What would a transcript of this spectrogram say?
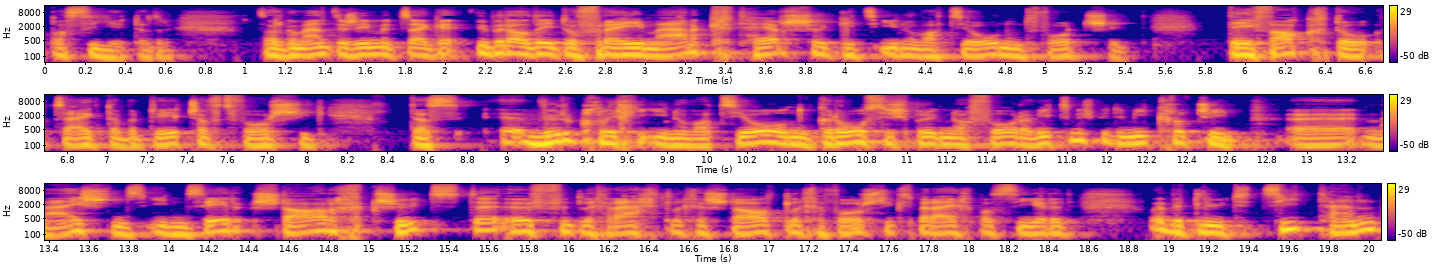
passiert. Oder das Argument ist immer zu sagen, überall dort, wo freie Märkte herrschen, gibt es Innovation und Fortschritt. De facto zeigt aber die Wirtschaftsforschung, dass äh, wirkliche Innovation, grosse Sprünge nach vorne, wie zum Beispiel der Mikrochip, äh, meistens in sehr stark geschützten öffentlich-rechtlichen, staatlichen Forschungsbereich passieren, wo eben die Leute Zeit haben,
